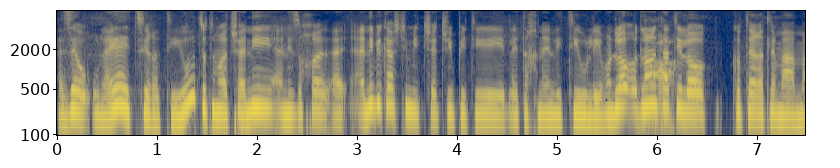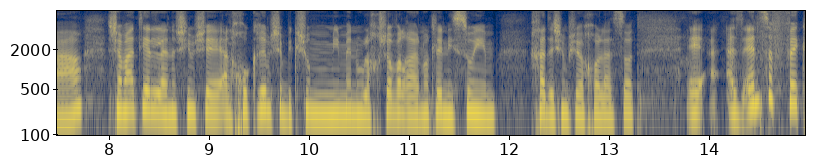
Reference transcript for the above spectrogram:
אז זהו, אולי היצירתיות, זאת אומרת שאני, אני זוכרת, אני ביקשתי מצ'אט GPT לתכנן לי טיולים, עוד לא, עוד לא אה. נתתי לו כותרת למאמר, שמעתי על אנשים, ש, על חוקרים שביקשו ממנו לחשוב על רעיונות לניסויים חדשים שהוא יכול לעשות. אה, אז אין ספק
